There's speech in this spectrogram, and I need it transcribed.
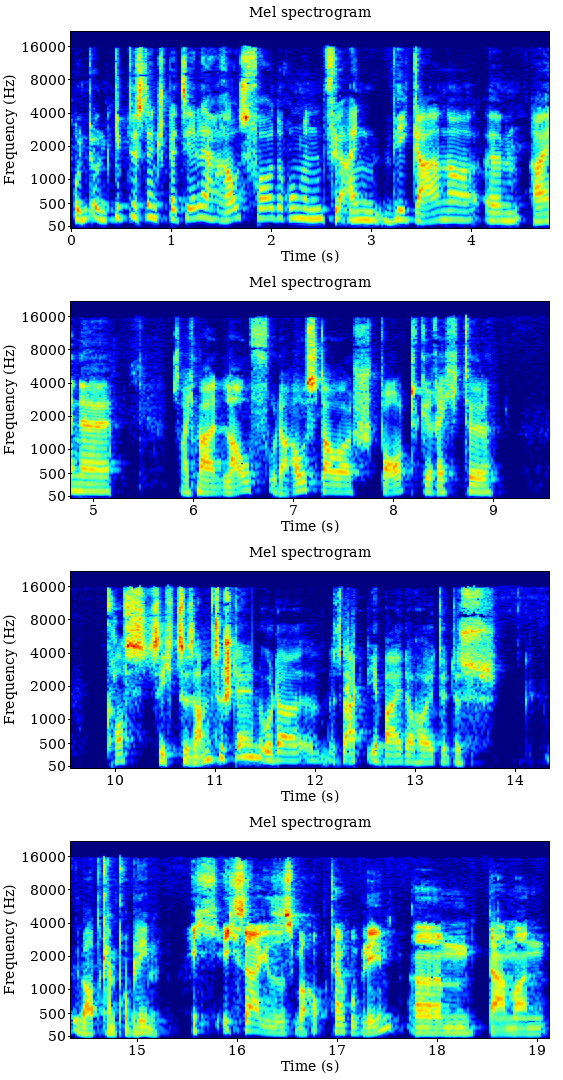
Und, und gibt es denn spezielle Herausforderungen für einen Veganer, ähm, eine, sag ich mal, Lauf- oder Ausdauer-sportgerechte Kost sich zusammenzustellen? Oder sagt ihr beide heute, das ist überhaupt kein Problem? Ich, ich sage, es ist überhaupt kein Problem, ähm, da man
